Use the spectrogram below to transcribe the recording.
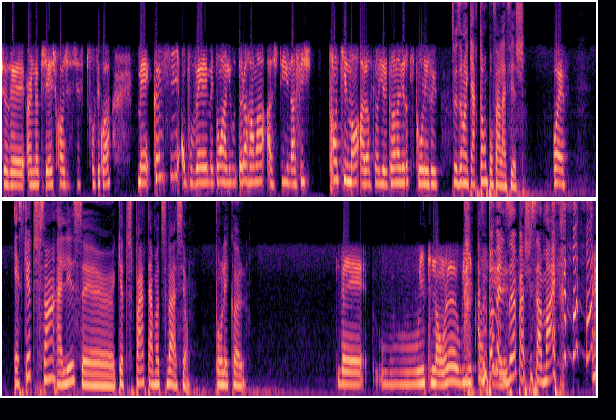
sur euh, un objet, je crois, je sais pas c'est quoi. Mais comme si on pouvait, mettons, aller au Dollarama acheter une affiche tranquillement alors qu'il y a le coronavirus qui court les rues. Tu veux dire un carton pour faire l'affiche? Ouais. Est-ce que tu sens, Alice, euh, que tu perds ta motivation pour l'école? Ben, oui, puis non, là, oui. Elle veut pas me le dire parce que je suis sa mère.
